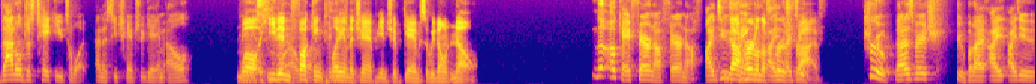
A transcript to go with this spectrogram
that'll just take you to what NFC Championship game L. Well, he didn't L, fucking play in the championship game, so we don't know. No, okay, fair enough, fair enough. I do He got hurt on the first I do- drive. True, that is very true. But I, I, I do,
